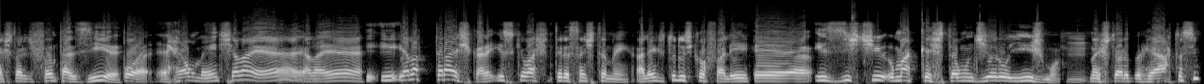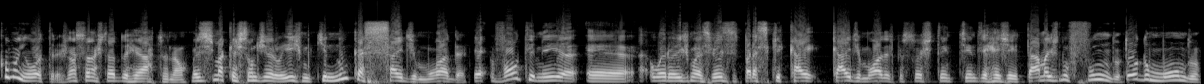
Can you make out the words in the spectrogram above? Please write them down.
uma história de fantasia, pô, é, realmente ela é. Ela é. E, e, ela traz, cara, isso que eu acho interessante também. Além de tudo isso que eu falei, é, existe uma questão de heroísmo hum. na história do Rei Arthur, assim como em outras. Não só na história do Rei Arthur, não. Mas existe uma questão de heroísmo que nunca sai de moda. É, volta e meia, é, o heroísmo às vezes parece que cai, cai de moda, as pessoas tendem a rejeitar, mas no fundo, todo mundo,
